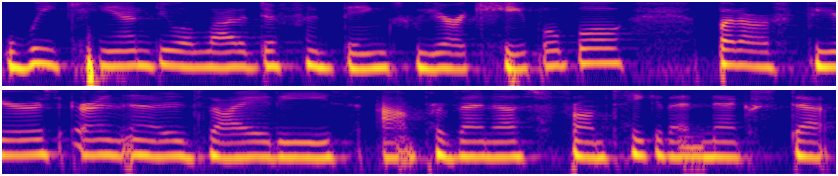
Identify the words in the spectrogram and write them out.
we can do a lot of different things. We are capable, but our fears and anxieties um, prevent us from taking that next step.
